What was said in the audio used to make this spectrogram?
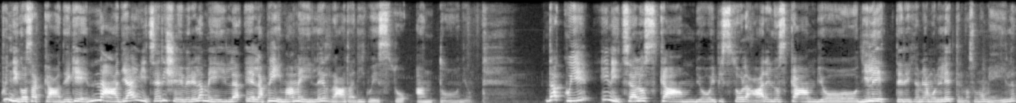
Quindi cosa accade? Che Nadia inizia a ricevere la mail e la prima mail errata di questo Antonio. Da qui inizia lo scambio epistolare, lo scambio di lettere, chiamiamole lettere ma sono mail,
